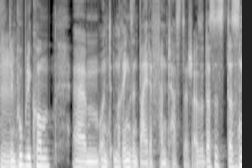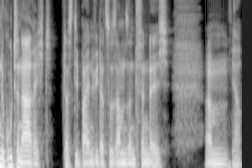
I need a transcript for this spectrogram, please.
Mhm. dem Publikum. Ähm, und im Ring sind beide fantastisch. Also das ist, das ist eine gute Nachricht, dass die beiden wieder zusammen sind, finde ich. Ähm, Ja.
